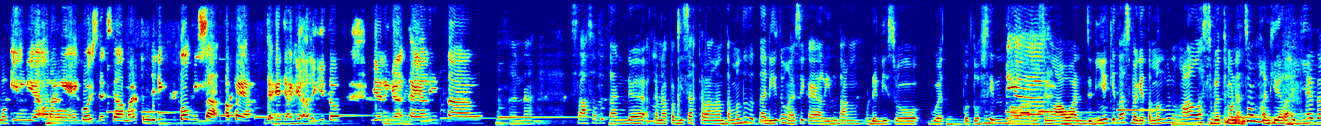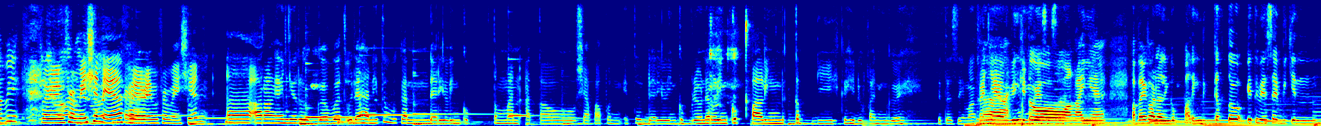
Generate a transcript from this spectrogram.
mungkin dia orangnya egois dan segala macam jadi lo bisa apa ya jaga-jaga gitu biar nggak Iya. kayak lintang. Nah, salah satu tanda kenapa bisa kehilangan temen tuh tadi itu gak sih? Kayak lintang udah disuruh buat putusin malah mesti ngelawan. Jadinya kita sebagai temen pun malas buat temenan sama dia lagi. Eh tapi for your information ya, for your information, eh, orang yang nyuruh gue buat udahan itu bukan dari lingkup teman atau siapa pun, itu dari lingkup bener lingkup paling deket di kehidupan gue. Itu sih makanya nah bikin itu gue susah. makanya apalagi kalau ada lingkup paling deket tuh itu biasanya bikin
